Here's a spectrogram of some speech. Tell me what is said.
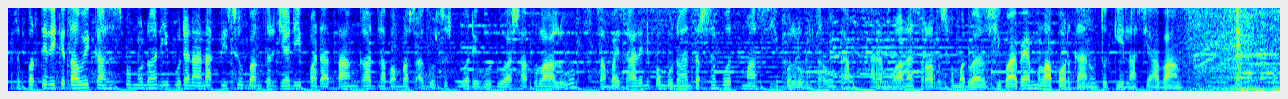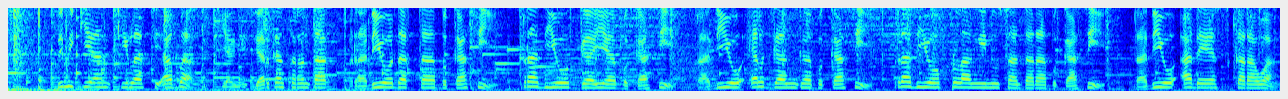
Seperti diketahui kasus pembunuhan ibu dan anak di Subang terjadi pada tanggal 18 Agustus 2021 lalu. Sampai saat ini pembunuhan tersebut masih belum terungkap. Haran Mulana 100,2 LC FM melaporkan untuk Kilas Si Abang. Demikian kilas si Abang yang disiarkan serentak Radio Dakta Bekasi, Radio Gaya Bekasi, Radio El Gangga Bekasi, Radio Pelangi Nusantara Bekasi, Radio ADS Karawang,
